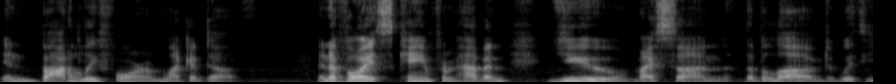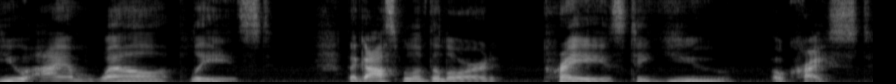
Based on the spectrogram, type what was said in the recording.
in bodily form like a dove. And a voice came from heaven You, my Son, the beloved, with you I am well pleased. The gospel of the Lord, praise to you, O Christ.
